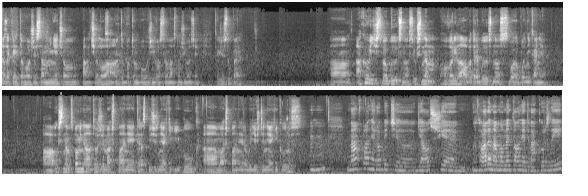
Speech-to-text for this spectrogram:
na základe toho, že sa mu niečo páčilo super. a on to potom použije vo svojom vlastnom živote. Takže super. A ako vidíš svoju budúcnosť? Už si nám hovorila, alebo teda budúcnosť svojho podnikania. A už si nám spomínala to, že máš v pláne, teraz píšeš nejaký e-book a máš v pláne robiť ešte nejaký kurz? Mm-hmm. Mám v pláne robiť e, ďalšie, v hlave mám momentálne dva kurzy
